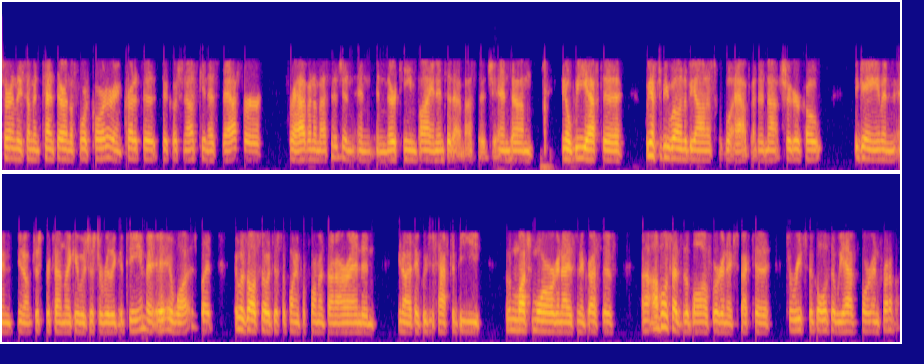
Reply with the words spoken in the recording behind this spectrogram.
certainly some intent there in the fourth quarter, and credit to, to Coach and his staff for for having a message and, and, and their team buying into that message. And um, you know, we have to we have to be willing to be honest with what happened and not sugarcoat the game and, and you know just pretend like it was just a really good team. It, it was, but it was also a disappointing performance on our end. And you know I think we just have to be much more organized and aggressive uh, on both sides of the ball if we're going to expect to to reach the goals that we have for in front of us.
